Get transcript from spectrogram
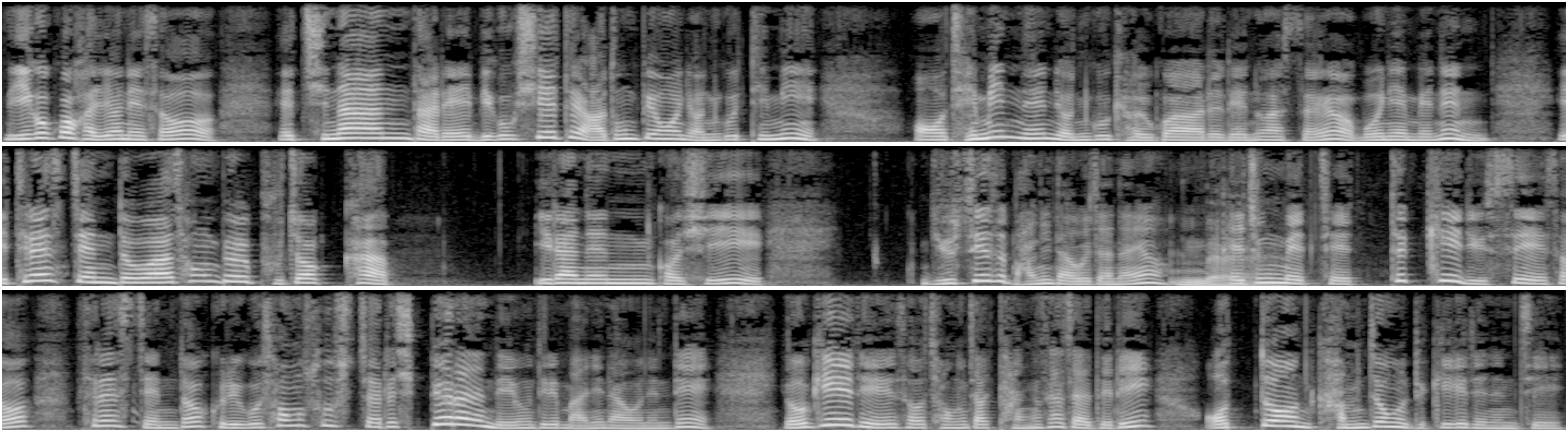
이것과 관련해서 지난달에 미국 시애틀 아동병원 연구팀이 어, 재밌는 연구 결과를 내놓았어요. 뭐냐면은 이 트랜스젠더와 성별 부적합 이라는 것이 뉴스에서 많이 나오잖아요. 네. 대중매체 특히 뉴스에서 트랜스젠더 그리고 성소수자를 식별하는 내용들이 많이 나오는데 여기에 대해서 정작 당사자들이 어떤 감정을 느끼게 되는지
